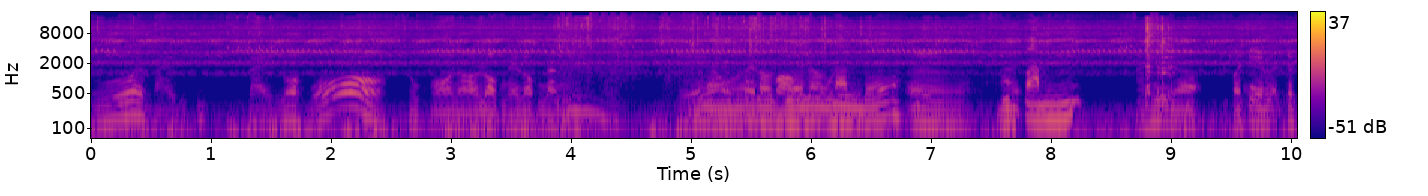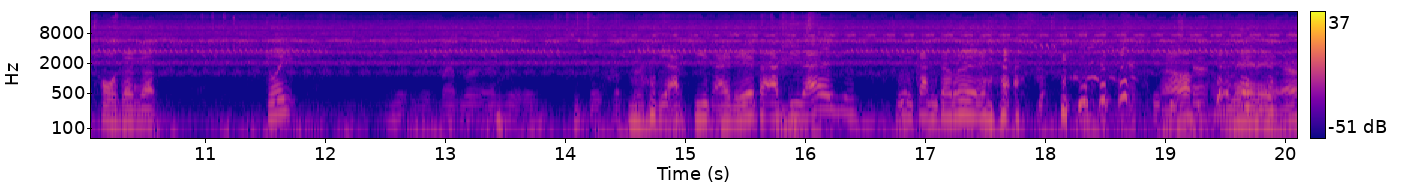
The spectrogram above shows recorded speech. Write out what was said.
โอ้ยไปไปโลกโว้ลูกพอเนาะหลบในหลบนั้นเราเราเดี๋ยวเรานั่นเด้เออบุญปันอันนี้ก็พอเจอจะโชว์จนก็จุ้ยที่อัดฉีดไอเดียแต่อัดฉีดไอ้เรื่องกันจะเรื่อยเอาแน่นี่เอา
